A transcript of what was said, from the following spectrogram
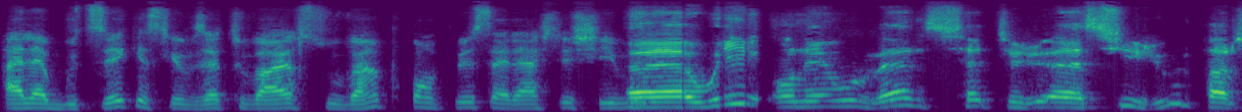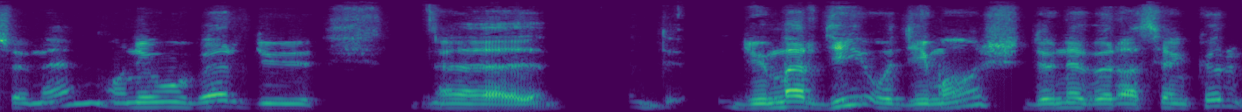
à la boutique. Est-ce que vous êtes ouvert souvent pour qu'on puisse aller acheter chez vous? Euh, oui, on est ouvert sept, euh, six jours par semaine. On est ouvert du, euh, du mardi au dimanche, de 9h à 5h.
